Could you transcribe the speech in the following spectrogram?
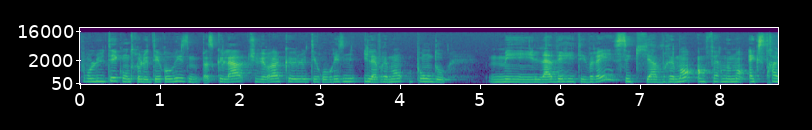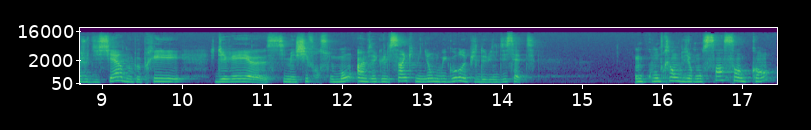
pour lutter contre le terrorisme. Parce que là, tu verras que le terrorisme, il a vraiment bon dos. Mais la vérité vraie, c'est qu'il y a vraiment enfermement extrajudiciaire d'à peu près, je dirais, euh, si mes chiffres sont bons, 1,5 million de Ouïghours depuis 2017. On compterait environ 500 camps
